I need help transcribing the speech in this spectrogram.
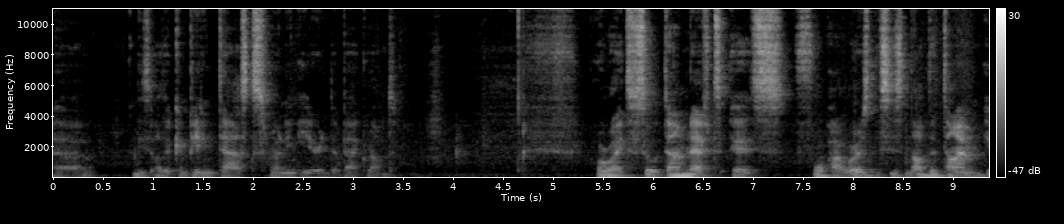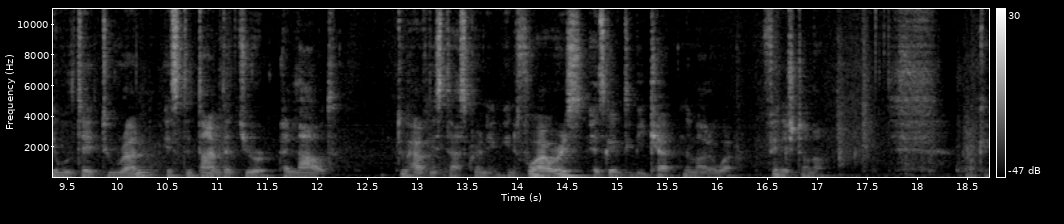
uh, these other competing tasks running here in the background. All right, so time left is four hours. This is not the time it will take to run. It's the time that you're allowed to have this task running. In four hours, it's going to be kept no matter what, finished or not. Okay,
